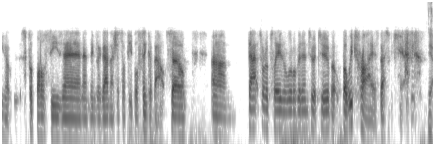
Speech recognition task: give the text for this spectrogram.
you know football season and things like that. And that's just what people think about. So. Um, that sort of plays a little bit into it too. But but we try as best we can. Yeah.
